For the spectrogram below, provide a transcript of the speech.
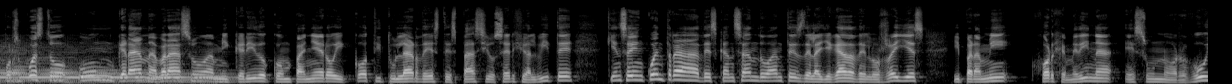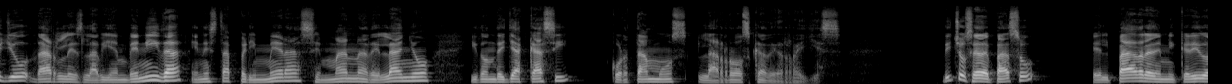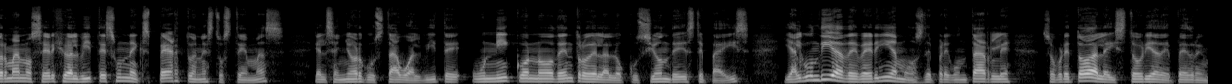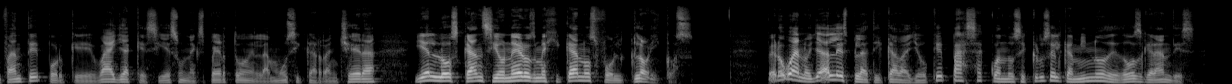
Por supuesto, un gran abrazo a mi querido compañero y cotitular de este espacio, Sergio Albite, quien se encuentra descansando antes de la llegada de los Reyes y para mí Jorge Medina, es un orgullo darles la bienvenida en esta primera semana del año y donde ya casi cortamos la rosca de Reyes. Dicho sea de paso, el padre de mi querido hermano Sergio Albite es un experto en estos temas el señor Gustavo Albite, un ícono dentro de la locución de este país, y algún día deberíamos de preguntarle sobre toda la historia de Pedro Infante, porque vaya que sí es un experto en la música ranchera y en los cancioneros mexicanos folclóricos. Pero bueno, ya les platicaba yo, ¿qué pasa cuando se cruza el camino de dos grandes?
